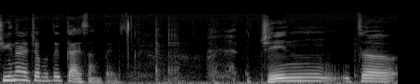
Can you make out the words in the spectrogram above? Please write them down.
चीन आणि याच्याबद्दल काय सांगता येईल? चीनचं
